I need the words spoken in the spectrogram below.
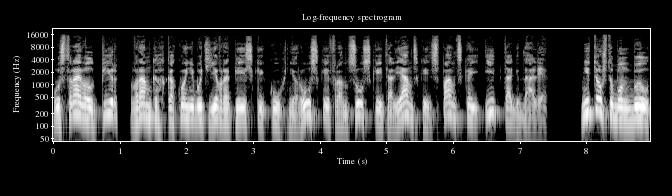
устраивал пир в рамках какой-нибудь европейской кухни, русской, французской, итальянской, испанской и так далее. Не то чтобы он был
